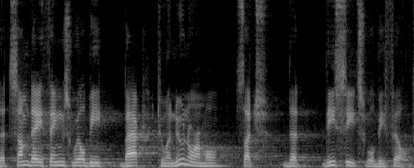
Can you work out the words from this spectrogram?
that someday things will be back to a new normal such that these seats will be filled.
